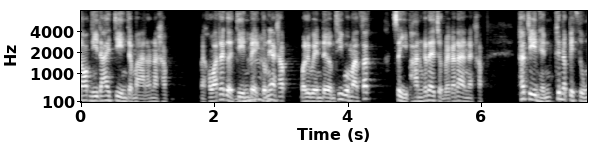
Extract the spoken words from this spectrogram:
รอบนี้ได้จีนจะมาแล้วนะครับ หมายความว่าถ้าเกิดจีนเบรกตรงเนี้ยครับบริเวณเดิมที่ประมาณสัก4,000ก็ได้จดไว้ก็ได้นะครับ ถ้าจีนเห็นขึ้นมาปิดสูง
